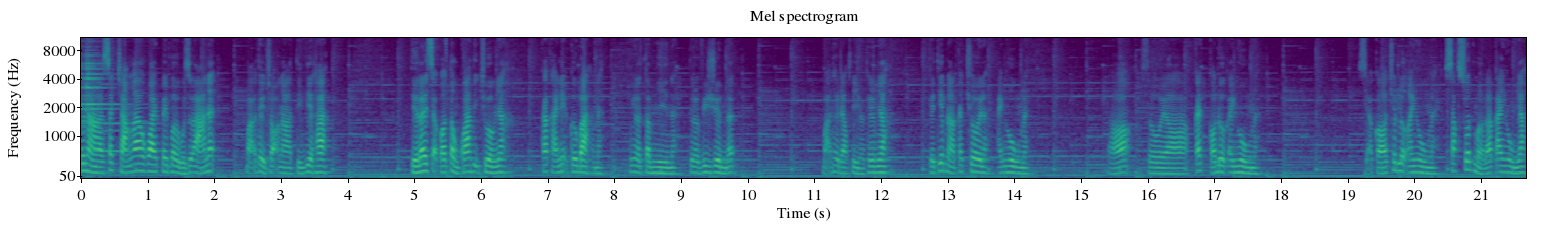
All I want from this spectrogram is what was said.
Tức là sách trắng uh, white paper của dự án đấy bạn có thể chọn là tiếng Việt ha. Thì ở đây sẽ có tổng quan thị trường nha. Các khái niệm cơ bản này cũng như là tầm nhìn này tức là vision đấy. Bạn có thể đọc tìm hiểu thêm nha kế tiếp là cách chơi này anh hùng này. Đó rồi uh, cách có được anh hùng này. Sẽ có chất lượng anh hùng này xác suất mở ra các anh hùng nha.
